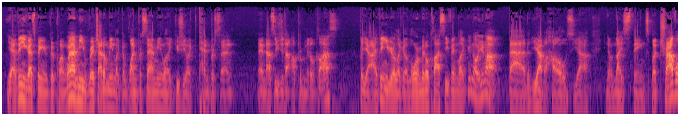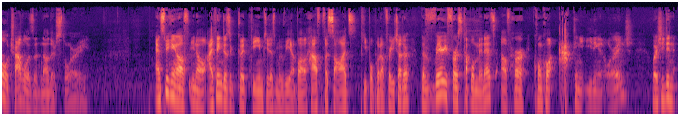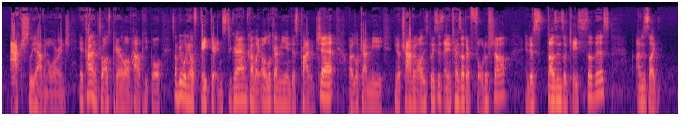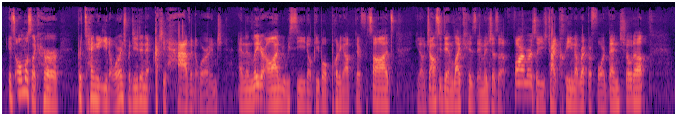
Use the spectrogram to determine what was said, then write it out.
Yeah, I think you guys bring a good point. When I mean rich, I don't mean like the one percent. I mean like usually like the ten percent, and that's usually the upper middle class. But yeah, I think if you're like a lower middle class, even like you know you're not bad. You have a house, yeah, you know nice things. But travel, travel is another story. And speaking of, you know, I think there's a good theme to this movie about how facades people put up for each other. The very first couple minutes of her quote unquote acting and eating an orange, where she didn't actually have an orange. It kind of draws parallel of how people, some people, you know, fake their Instagram, kind of like, oh, look at me in this private jet, or look at me, you know, traveling all these places, and it turns out they're Photoshop. And there's dozens of cases of this. I'm just like, it's almost like her pretending you eat an orange, but you didn't actually have an orange. And then later on, we see you know people putting up their facades. You know, Soo didn't like his image as a farmer, so he tried to clean up right before Ben showed up,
